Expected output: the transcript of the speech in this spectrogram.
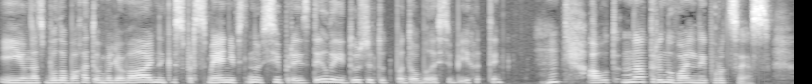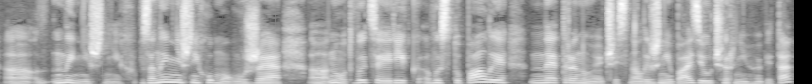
і у нас було багато болівальників, спортсменів. Ну, всі приїздили і дуже тут подобалося бігати. А от на тренувальний процес нинішніх, за нинішніх умов, уже а, ну от ви цей рік виступали, не тренуючись на лижній базі у Чернігові, так?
